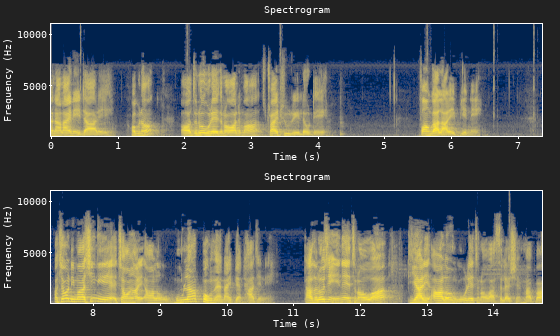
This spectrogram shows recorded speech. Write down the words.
underline တွေတားတယ်ဟုတ်ပြီနော်အော်သူတို့ကိုလည်းကျွန်တော်ကဒီမှာ strike through တွေလုပ်တယ် font color တွေပြင်တယ် အကြောင်းဒီမှာရှိနေတဲ့အကြောင်းအရာတွေအားလုံးကိုမူလပုံစံတိုင်းပြန်ထားခြင်းတယ်ဒါဆိုလို့ရှိရင်လည်းကျွန်တော်တို့ကဒီဟာတွေအားလုံးကိုတဲ့ကျွန်တော်က selection မှတ်ပါ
